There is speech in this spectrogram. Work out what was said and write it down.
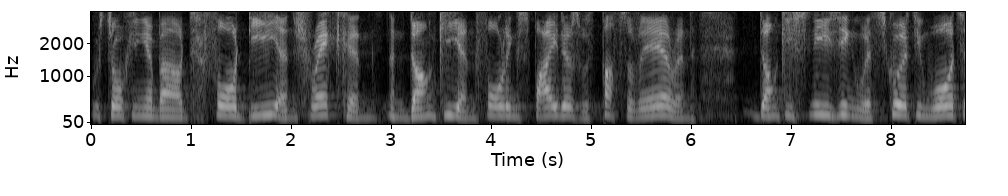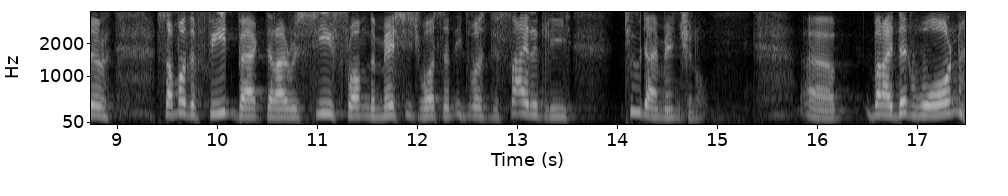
was talking about 4D and Shrek and, and donkey and falling spiders with puffs of air and donkey sneezing with squirting water. Some of the feedback that I received from the message was that it was decidedly two dimensional. Uh, but I did warn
